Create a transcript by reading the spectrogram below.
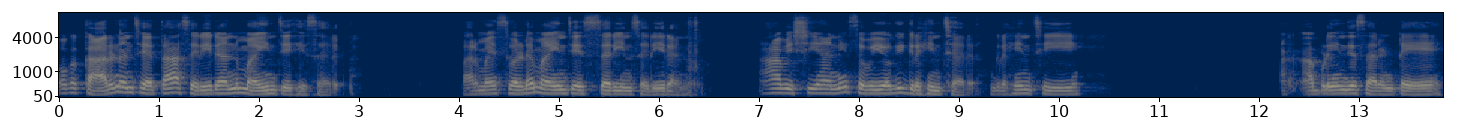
ఒక కారణం చేత ఆ శరీరాన్ని మాయం చేసేశారు. పరమేశ్వరుడే మాయం చేసేసారు ఈయన శరీరాన్ని. ఆ విషయాన్ని శివయోగి గ్రహించారు. గ్రహించి అప్పుడు ఏం చేశారంటే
